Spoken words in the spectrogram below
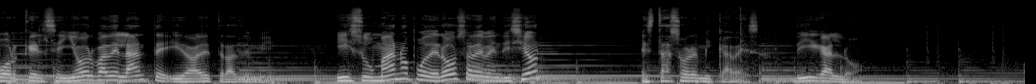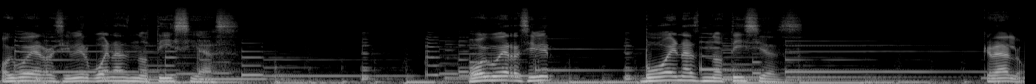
porque el Señor va delante y va detrás de mí. Y su mano poderosa de bendición está sobre mi cabeza. Dígalo. Hoy voy a recibir buenas noticias. Hoy voy a recibir buenas noticias. Créalo.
